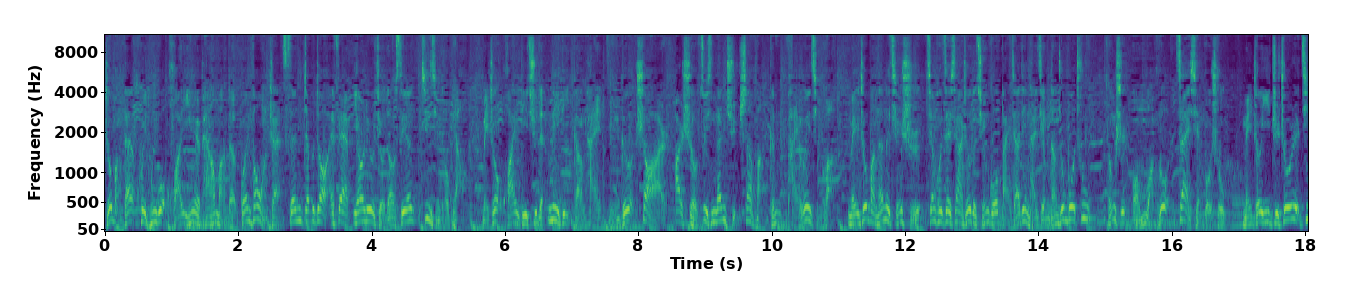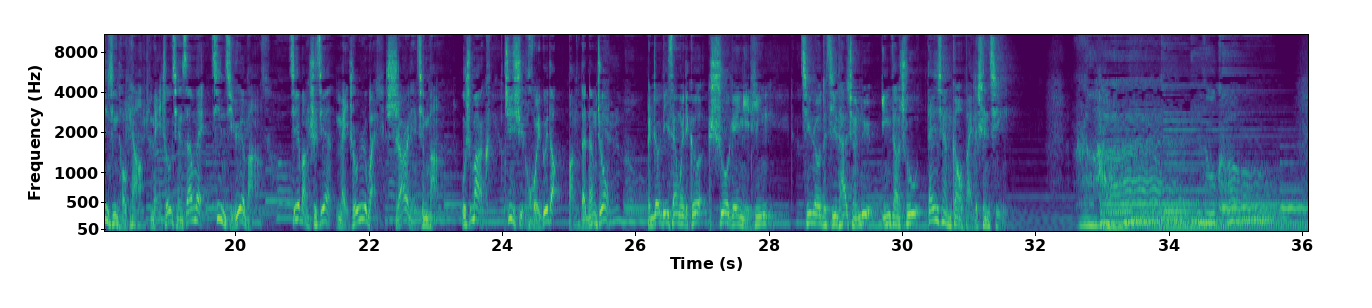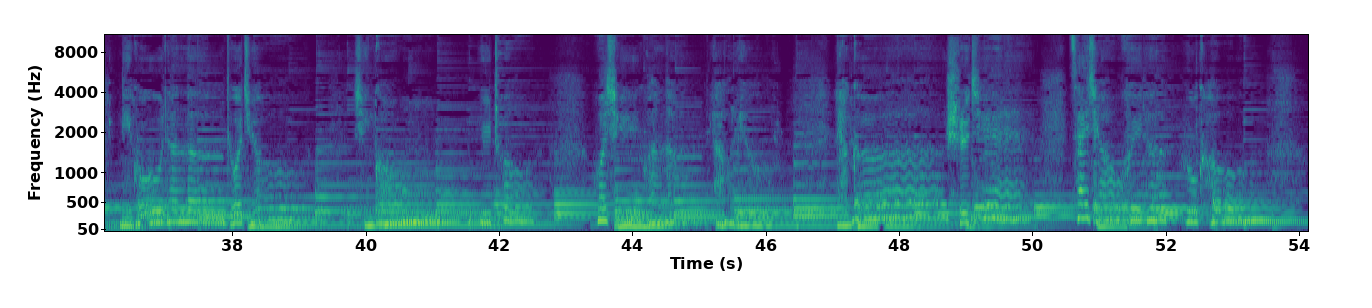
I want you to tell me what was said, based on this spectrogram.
周榜单会通过华语音乐排行榜的官方网站三 w fm 幺六九到 cn 进行投票。每周华语地区的内地港台民歌、少儿二十首最新单曲上榜跟排位情况。每周榜单的前十将会在下周的全国百家电台节目当中播出，同时我们网络在线播出。每周一至周日进行投票，每周前三位晋级月榜。揭榜时间每周日晚十二点清榜。我是 Mark，继续回归到榜单当中。本周第三位的歌说给你听，轻柔的吉他旋律营造出单向告白的深情。人海路口，你孤单了多久？星空宇宙，我习惯了漂流，两个世界。在交汇的入口，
